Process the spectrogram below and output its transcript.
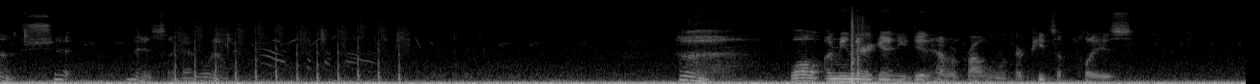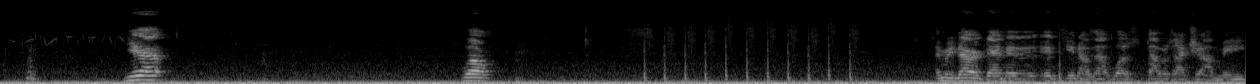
Oh shit. Nice, I got oil. well, I mean, there again, you did have a problem with our pizza place. Yeah. Well, I mean, there again, it, it you know that was that was actually on me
